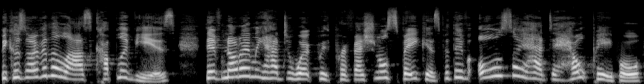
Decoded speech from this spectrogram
because over the last couple of years, they've not only had to work with professional speakers, but they've also had to help people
